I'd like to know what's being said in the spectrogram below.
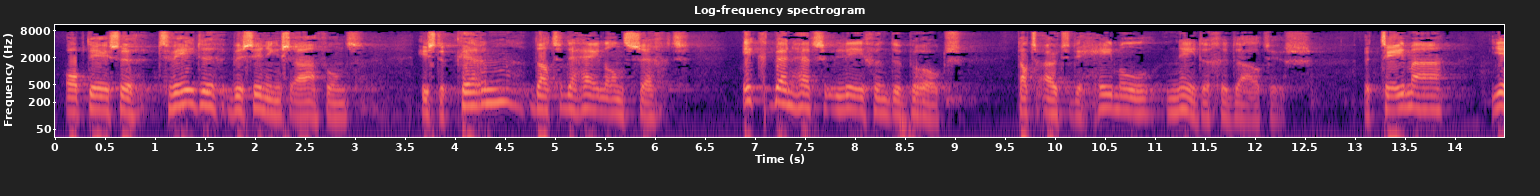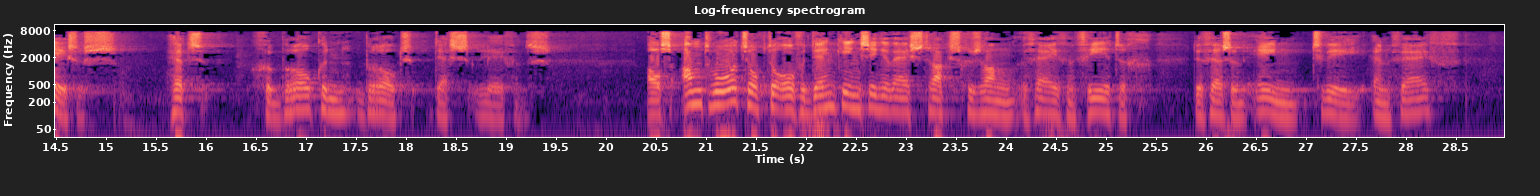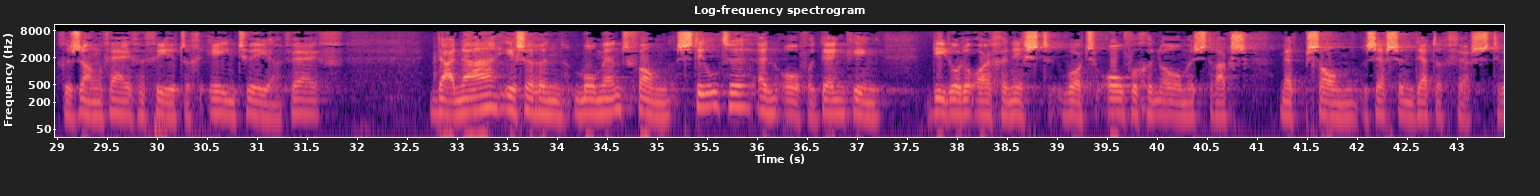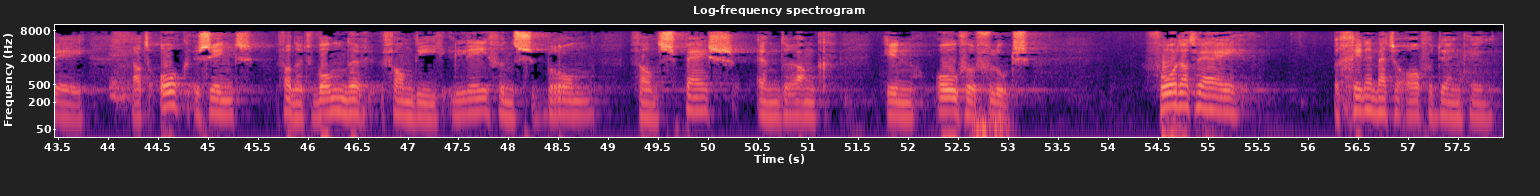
Op deze tweede bezinningsavond is de kern dat de heiland zegt, ik ben het levende brood dat uit de hemel nedergedaald is. Het thema Jezus, het gebroken brood des levens. Als antwoord op de overdenking zingen wij straks gezang 45, de versen 1, 2 en 5. Gezang 45, 1, 2 en 5. Daarna is er een moment van stilte en overdenking die door de organist wordt overgenomen straks met Psalm 36 vers 2. Dat ook zingt van het wonder van die levensbron van spijs en drank in overvloed. Voordat wij beginnen met de overdenking,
